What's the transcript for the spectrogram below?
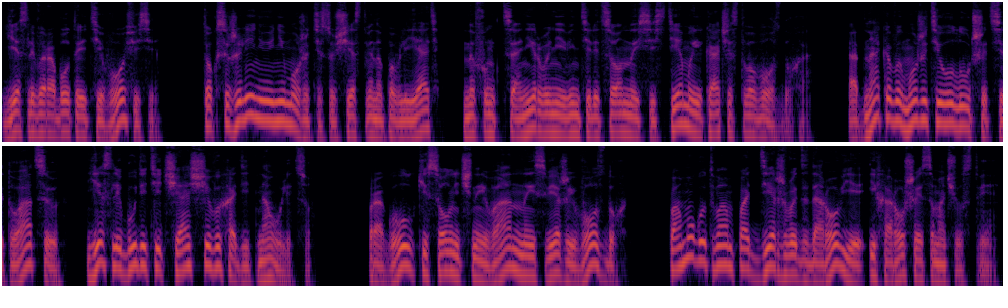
Если вы работаете в офисе, то, к сожалению, не можете существенно повлиять на функционирование вентиляционной системы и качество воздуха. Однако вы можете улучшить ситуацию, если будете чаще выходить на улицу. Прогулки, солнечные ванны и свежий воздух помогут вам поддерживать здоровье и хорошее самочувствие.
